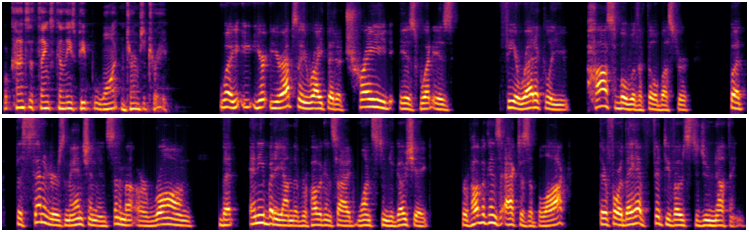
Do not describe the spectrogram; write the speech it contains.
What kinds of things can these people want in terms of trade? Well, you're you're absolutely right that a trade is what is theoretically possible with a filibuster, but the senators Manchin and Sinema are wrong that anybody on the Republican side wants to negotiate. Republicans act as a bloc, therefore, they have 50 votes to do nothing,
